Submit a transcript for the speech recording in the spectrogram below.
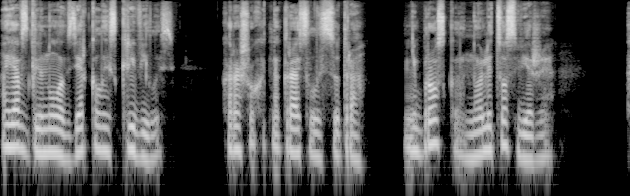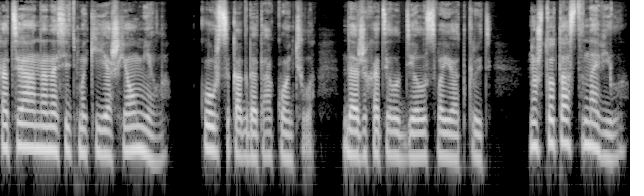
а я взглянула в зеркало и скривилась. Хорошо хоть накрасилась с утра. Не броско, но лицо свежее. Хотя наносить макияж я умела. Курсы когда-то окончила, даже хотела дело свое открыть, но что-то остановило.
